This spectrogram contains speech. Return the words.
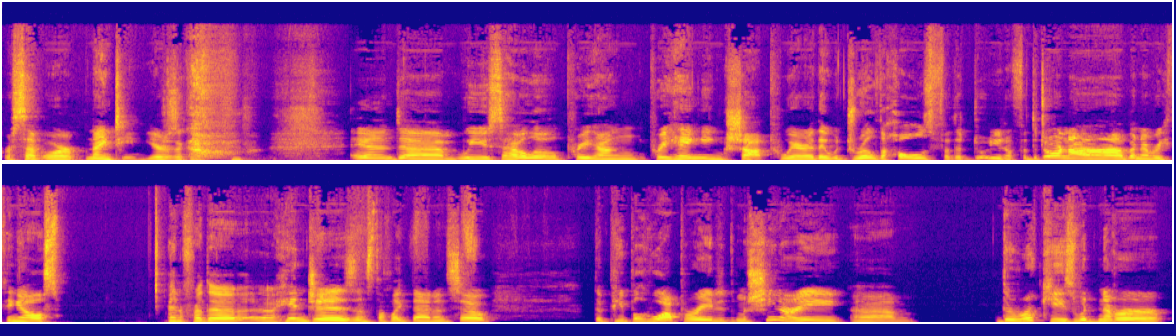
or seven, or 19 years ago. and um, we used to have a little pre-hung, pre-hanging shop where they would drill the holes for the, you know, for the doorknob and everything else, and for the uh, hinges and stuff like that. And so, the people who operated the machinery, um, the rookies would never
